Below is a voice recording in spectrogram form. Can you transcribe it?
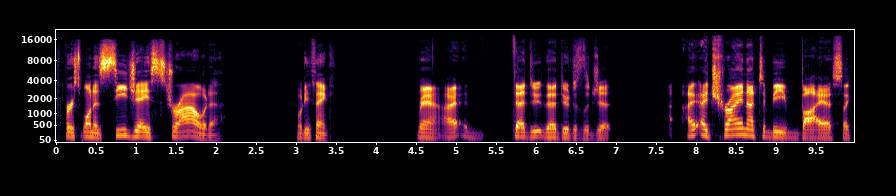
The first one is C.J. Stroud. What do you think? Man, I that dude that dude is legit. I, I try not to be biased. Like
